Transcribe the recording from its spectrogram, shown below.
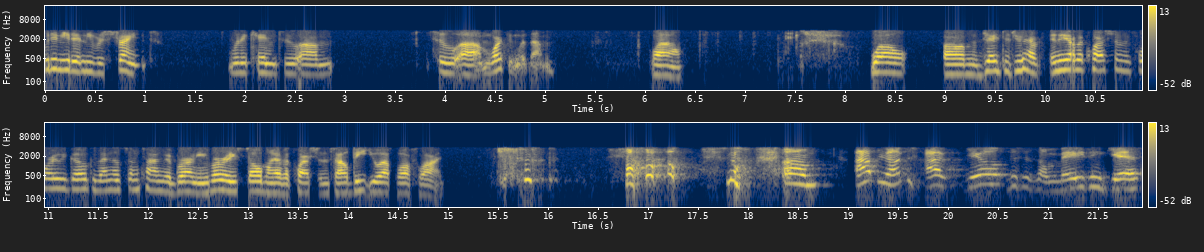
we didn't need any restraint when it came to um to um working with them. Wow well, um, Jay, did you have any other questions before we go? Because I know sometimes you're burning. You've already stole my other questions, so I'll beat you up offline. no, um, I, you know, I just, I, Gail, this is an amazing guest.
